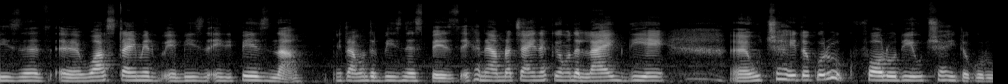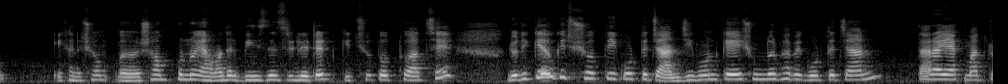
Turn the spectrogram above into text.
বিজনেস ওয়াচ টাইমের পেজ না। এটা আমাদের বিজনেস পেজ এখানে আমরা চাই না কেউ আমাদের লাইক দিয়ে উৎসাহিত করুক ফলো দিয়ে উৎসাহিত করুক। এখানে সম্পূর্ণই আমাদের বিজনেস রিলেটেড কিছু তথ্য আছে। যদি কেউ কিছু সত্যি করতে চান, জীবনকে সুন্দরভাবে গড়তে চান, তারাই একমাত্র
